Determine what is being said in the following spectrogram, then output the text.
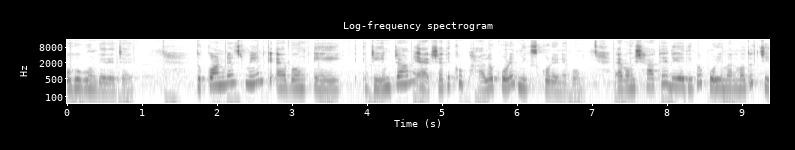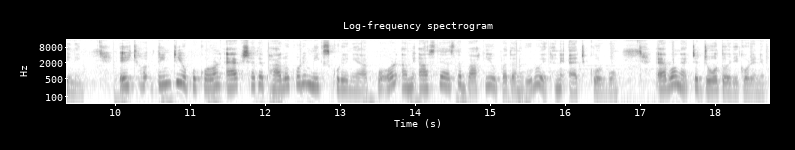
বহুগুণ বেড়ে যায়। তো কনডেন্সড মিল্ক এবং এই ডিমটা আমি একসাথে খুব ভালো করে মিক্স করে নেব এবং সাথে দিয়ে দিব পরিমাণ মতো চিনি। এই তিনটি উপকরণ একসাথে ভালো করে মিক্স করে নেওয়ার পর আমি আস্তে আস্তে বাকি উপাদানগুলো এখানে অ্যাড করব এবং একটা ডো তৈরি করে নেব।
